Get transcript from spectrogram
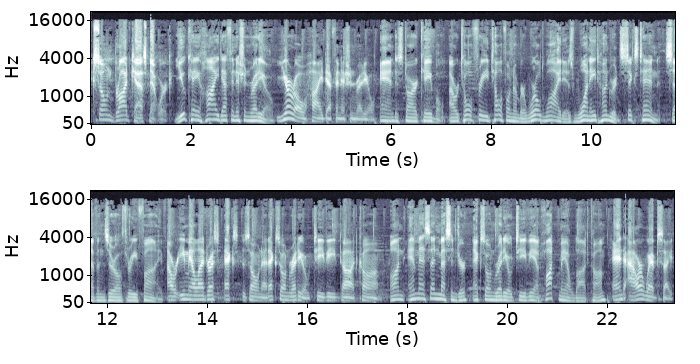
X Zone Broadcast Network, UK High Definition Radio, Euro High Definition Radio, and Star Cable. Our toll free telephone number worldwide is 1 800 610 7035. Our email address xzone at xzoneradiotv.com. On MSN Messenger, XZone at hotmail.com, and our website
